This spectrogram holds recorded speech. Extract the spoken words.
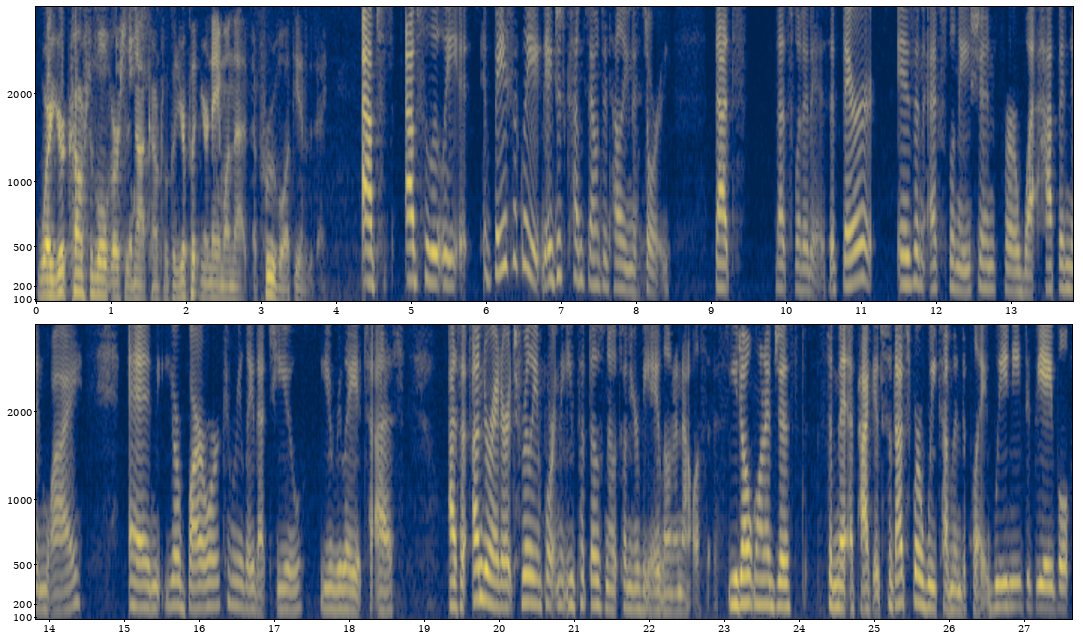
where you're comfortable versus not comfortable because you're putting your name on that approval at the end of the day. Abs- absolutely. It, it basically, it just comes down to telling a story. That's that's what it is. If there is an explanation for what happened and why, and your borrower can relay that to you, you relay it to us. As an underwriter, it's really important that you put those notes on your VA loan analysis. You don't want to just submit a package. So that's where we come into play. We need to be able,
